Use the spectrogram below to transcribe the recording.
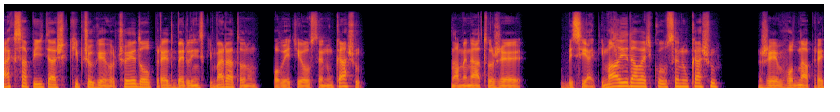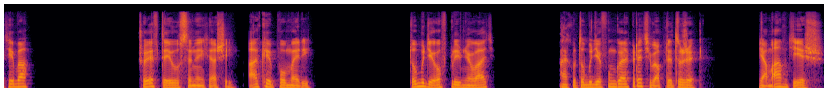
Ak sa pýtaš Kipčogeho, čo jedol pred berlínskym maratónom, povie ti ovsenú kašu. Znamená to, že by si aj ty mal jedávať kousenú kašu? Že je vhodná pre teba? Čo je v tej úsenej kaši? Aké pomery? To bude ovplyvňovať, ako to bude fungovať pre teba, pretože ja mám tiež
